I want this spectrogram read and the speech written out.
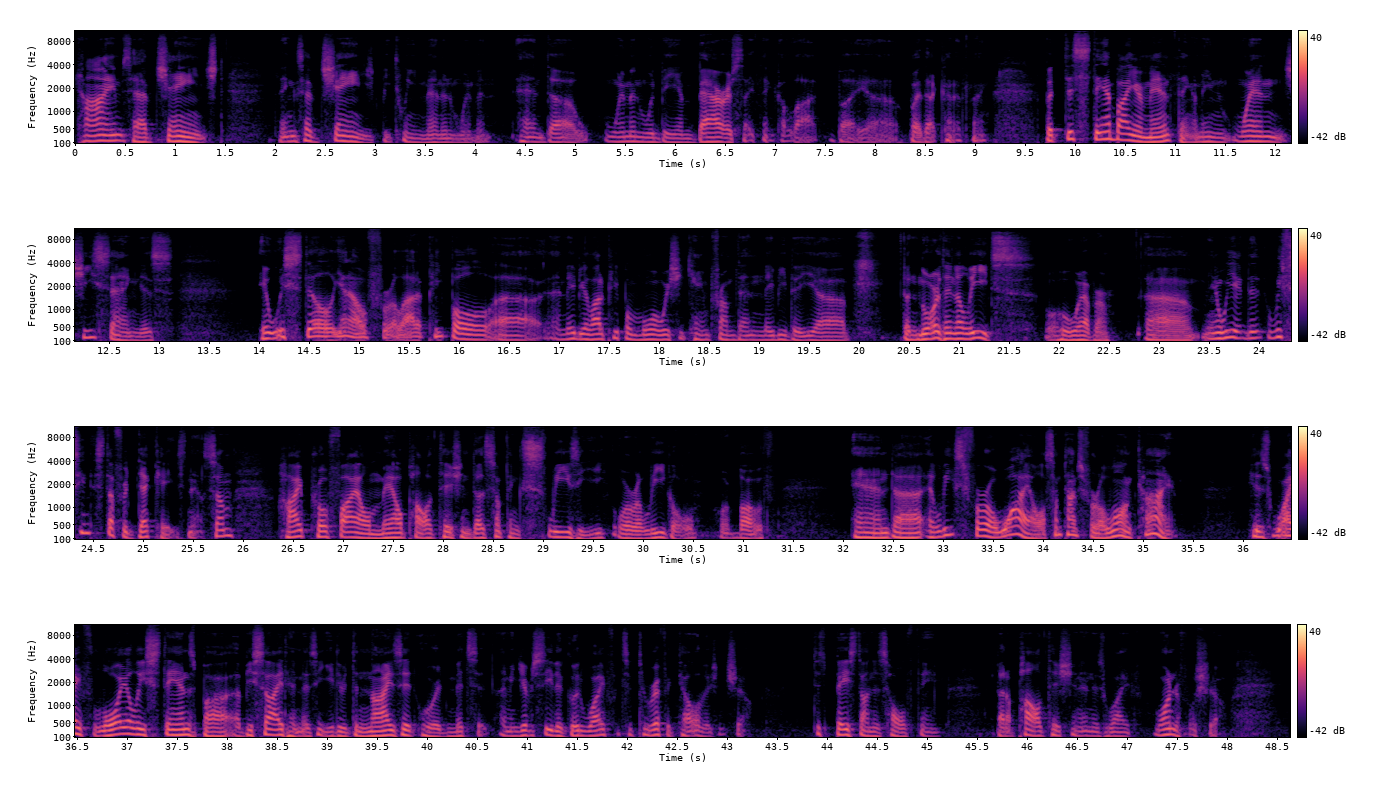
Times have changed. Things have changed between men and women, and uh, women would be embarrassed, I think, a lot by uh, by that kind of thing. But this "Stand by Your Man" thing. I mean, when she sang this, it was still, you know, for a lot of people, uh, and maybe a lot of people more where she came from than maybe the uh, the northern elites or whoever. Uh, you know, we we've seen this stuff for decades now. Some high profile male politician does something sleazy or illegal or both, and uh, at least for a while, sometimes for a long time, his wife loyally stands by, uh, beside him as he either denies it or admits it. I mean, you ever see The Good Wife? It's a terrific television show, just based on this whole theme about a politician and his wife. Wonderful show.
